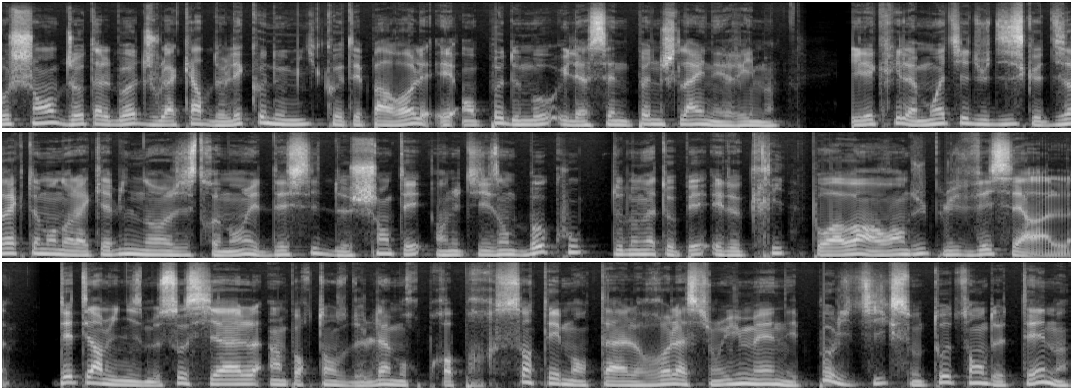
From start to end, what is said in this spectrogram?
Au chant, Joe Talbot joue la carte de l'économie côté parole et en peu de mots, il assène punchline et rime. Il écrit la moitié du disque directement dans la cabine d'enregistrement et décide de chanter en utilisant beaucoup de nomatopées et de cris pour avoir un rendu plus viscéral. Déterminisme social, importance de l'amour-propre, santé mentale, relations humaines et politiques sont autant de thèmes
